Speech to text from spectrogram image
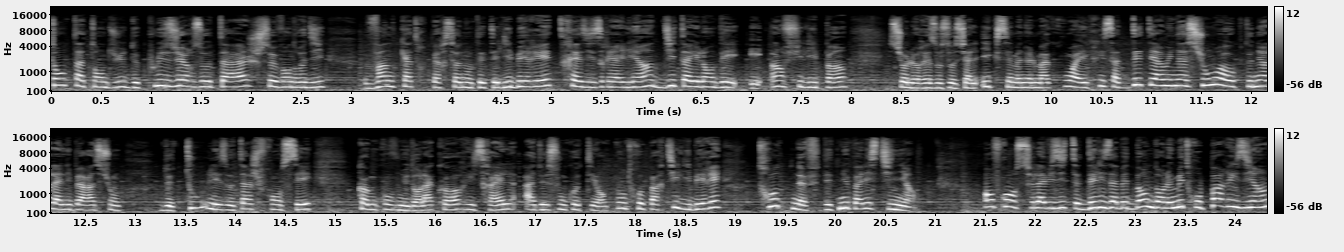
tant attendue de plusieurs otages. Ce vendredi, 24 personnes ont été libérées, 13 Israéliens, 10 Thaïlandais et un Philippin. Sur le réseau social X, Emmanuel Macron a écrit sa détermination à obtenir la libération de tous les otages français. Comme convenu dans l'accord, Israël a de son côté en contrepartie libéré 39 détenus palestiniens. En France, la visite d'Elisabeth Borne dans le métro parisien.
